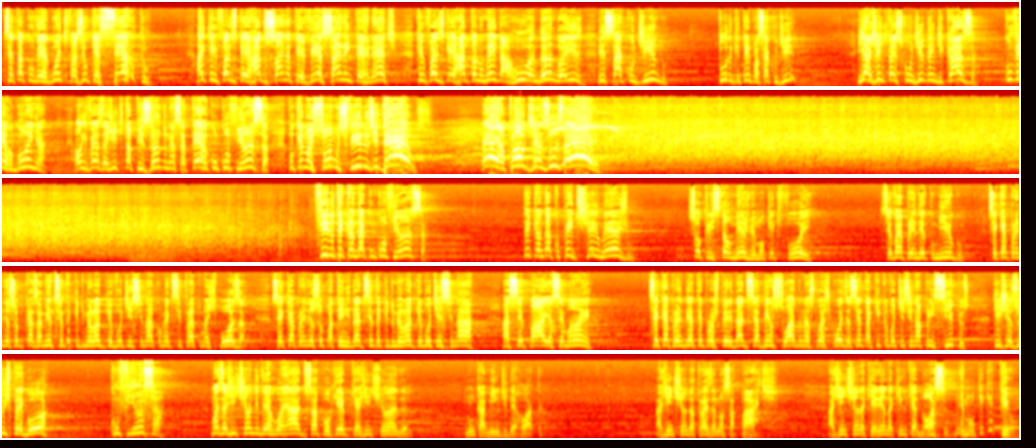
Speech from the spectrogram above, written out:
Você está com vergonha de fazer o que é certo? Aí quem faz o que é errado sai na TV, sai na internet. Quem faz o que é errado está no meio da rua andando aí e sacudindo tudo que tem para sacudir. E a gente está escondido dentro de casa, com vergonha, ao invés da gente estar tá pisando nessa terra com confiança, porque nós somos filhos de Deus. Ei, aplaude Jesus aí! Filho tem que andar com confiança, tem que andar com o peito cheio mesmo. Sou cristão mesmo, irmão, o que, que foi? Você vai aprender comigo. Você quer aprender sobre casamento? Senta aqui do meu lado que eu vou te ensinar como é que se trata uma esposa. Você quer aprender sobre paternidade? Senta aqui do meu lado que eu vou te ensinar a ser pai, a ser mãe. Você quer aprender a ter prosperidade, ser abençoado nas tuas coisas? Senta aqui que eu vou te ensinar princípios que Jesus pregou. Confiança. Mas a gente anda envergonhado, sabe por quê? Porque a gente anda num caminho de derrota. A gente anda atrás da nossa parte. A gente anda querendo aquilo que é nosso. Meu irmão, o que é teu?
